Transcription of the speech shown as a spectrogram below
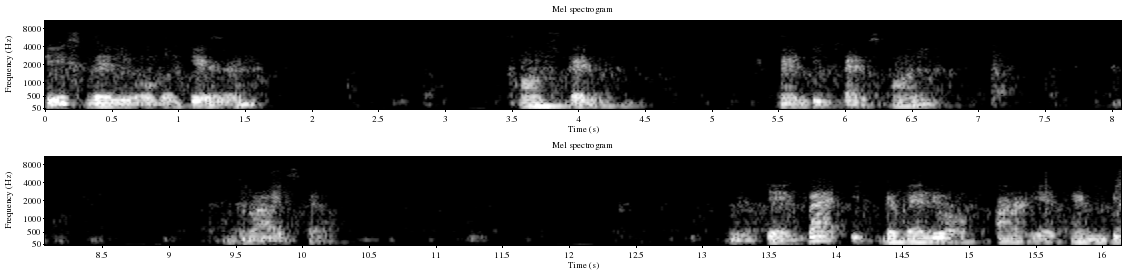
this value over here constant and depends on dry cell. Okay, but the value of R here can be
